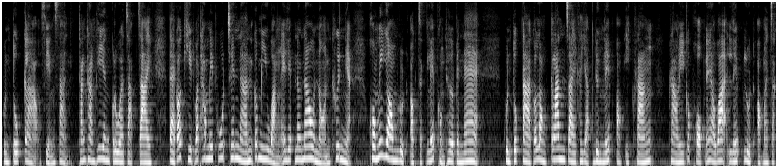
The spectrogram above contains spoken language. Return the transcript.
คุณตุ๊กกล่าวเสียงสั่น ทั้งๆทที่ยังกลัวจับใจ แต่ก็คิดว่าถ้าไม่พูดเช่นนั้น ก็มีหวังไอ้เล็บเน่าๆนอนขึ้นเนี่ย คงไม่ยอมหลุดออกจากเล็บของเธอเป็นแน่ คุณตุ๊กตาก็ลองกลั้นใจขยับดึงเล็บออกอีกครั้ง คราวนี้ก็พบนะว่าเล็บหลุดออกมาจาก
